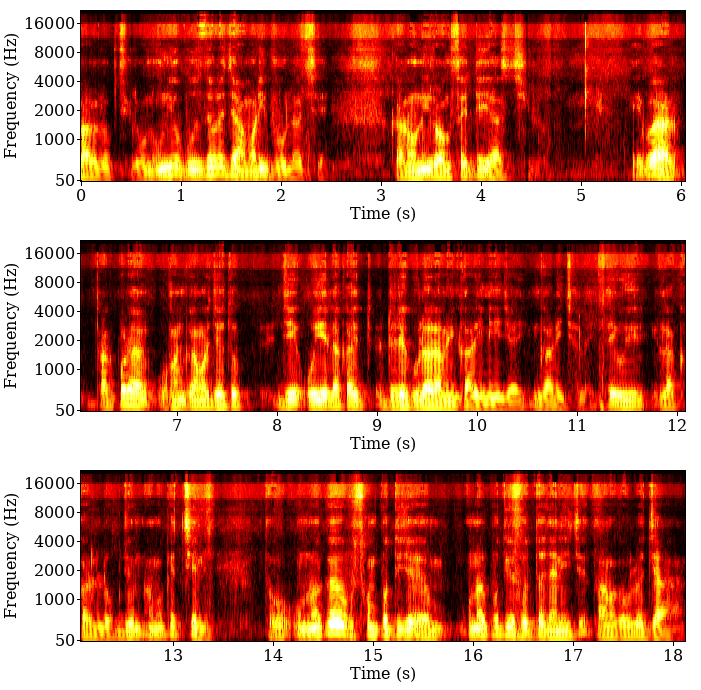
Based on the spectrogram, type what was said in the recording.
ভালো লোক ছিল। উনিও বুঝতে পেরেছে আমারই ভুল আছে কারণ উনি রং সাইডেই আসছিল। এবার তারপরে ওখানকার আমার যেহেতু যে ওই এলাকায় রেগুলার আমি গাড়ি নিয়ে যাই, গাড়ি চালাই। তাই ওই এলাকার লোকজন আমাকে চেনে। তো ওনাকেও সম্পত্তি ওনার প্রতিও শ্রদ্ধা জানিয়েছে। তো আমাকে বলল, যা,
